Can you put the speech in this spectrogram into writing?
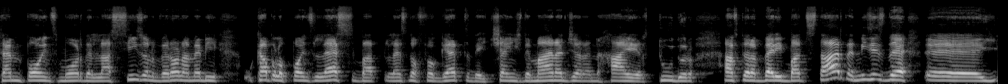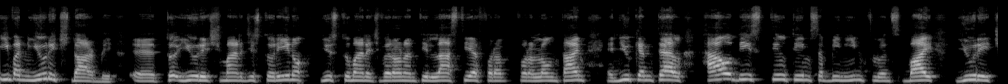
ten points more than last season. Verona maybe a couple of points less, but let's not forget they changed the manager and hired Tudor after a very bad start. And this is the uh, Ivan Juric derby. Uh, Juric manages Torino, used to manage Verona until last year for a, for a long time. And you can tell how these two teams have been influenced by Juric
